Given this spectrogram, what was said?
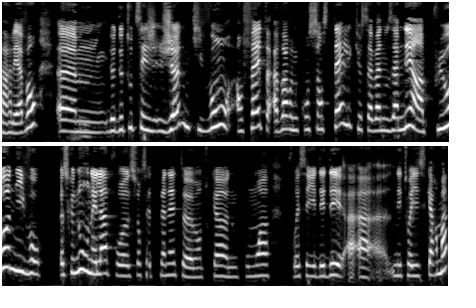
parlé avant, de, de toutes ces jeunes qui vont en fait avoir une conscience telle que ça va nous amener à un plus haut niveau parce que nous on est là pour euh, sur cette planète euh, en tout cas pour moi pour essayer d'aider à, à, nettoyer ce karma.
